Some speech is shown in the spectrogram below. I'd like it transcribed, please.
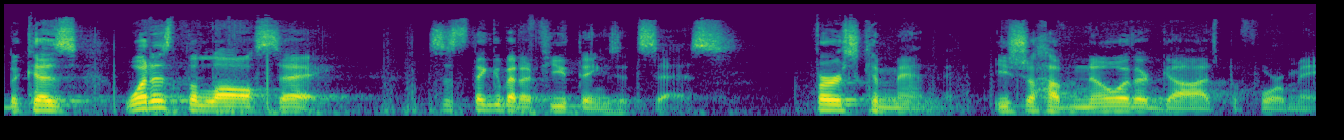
Because what does the law say? Let's just think about a few things it says. First commandment You shall have no other gods before me.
